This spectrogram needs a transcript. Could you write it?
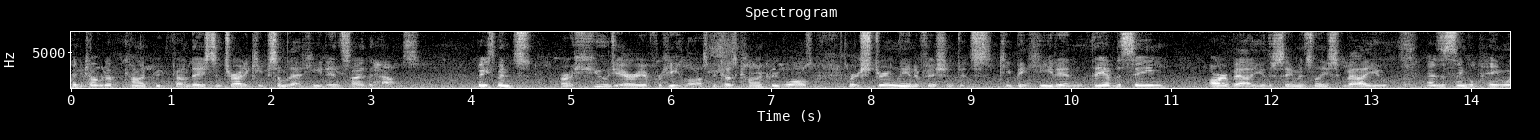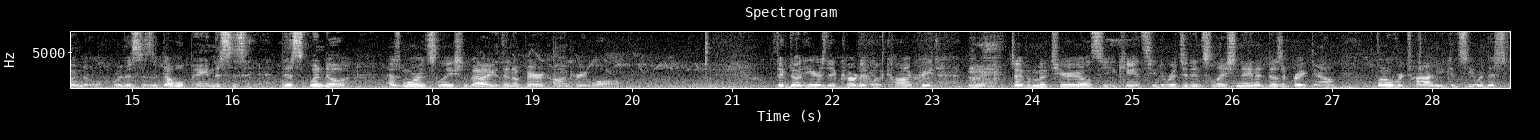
and covered up the concrete foundation to try to keep some of that heat inside the house. Basements are a huge area for heat loss because concrete walls are extremely inefficient at keeping heat in. They have the same R value, the same insulation value, as a single pane window, where this is a double pane. This is this window has more insulation value than a bare concrete wall. What they've done here is they've covered it with a concrete type of material so you can't see the rigid insulation and it doesn't break down. But over time you can see where this,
